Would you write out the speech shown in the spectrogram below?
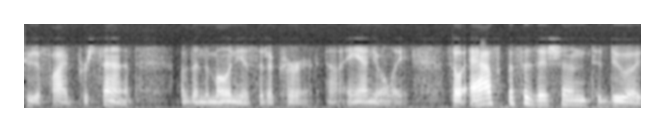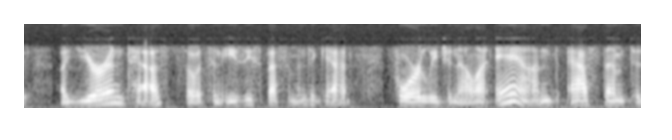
2 to 5 percent of the pneumonias that occur uh, annually. So ask the physician to do a, a urine test, so it's an easy specimen to get, for Legionella, and ask them to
